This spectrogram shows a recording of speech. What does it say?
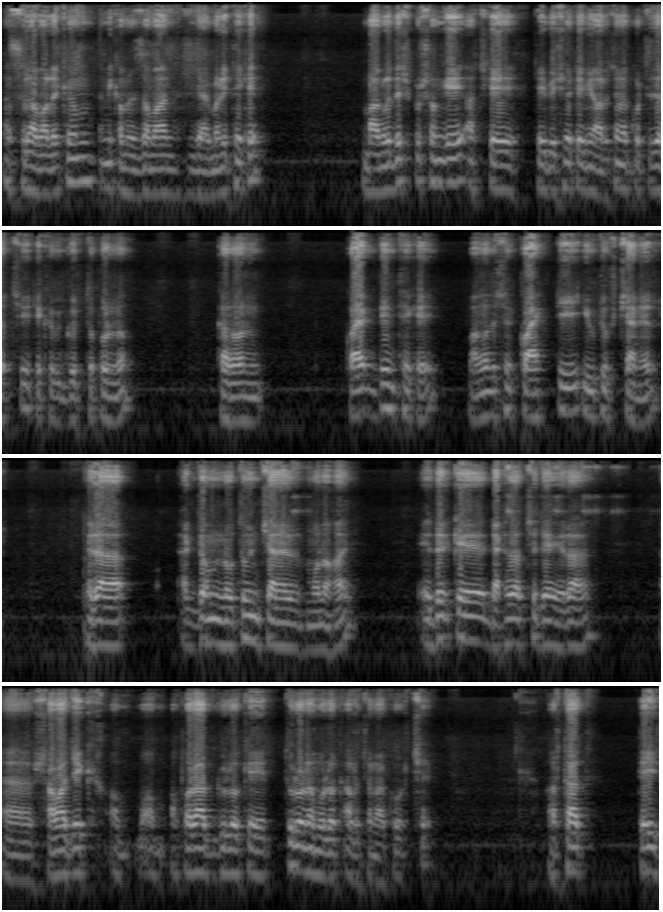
আসসালামু আলাইকুম। আমি কামরুজ্জামান জার্মানি থেকে। বাংলাদেশ প্রসঙ্গে আজকে যে বিষয়টি আমি আলোচনা করতে যাচ্ছি, এটি খুবই গুরুত্বপূর্ণ। কারণ কয়েকদিন থেকে বাংলাদেশের কয়েকটি ইউটিউব চ্যানেল, এরা একদম নতুন চ্যানেল মনে হয়। এদেরকে দেখা যাচ্ছে যে এরা সামাজিক অপ- অপ- অপরাধগুলোকে তুলনামূলক আলোচনা করছে। অর্থাৎ তেইশ,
